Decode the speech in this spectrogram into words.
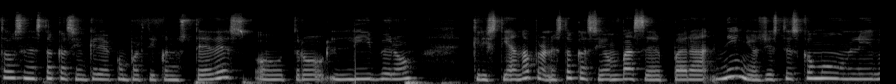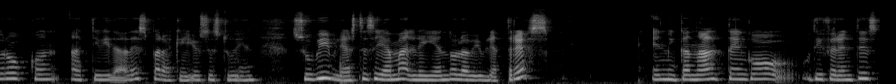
todos, en esta ocasión quería compartir con ustedes otro libro cristiano, pero en esta ocasión va a ser para niños y este es como un libro con actividades para que ellos estudien su Biblia. Este se llama Leyendo la Biblia 3. En mi canal tengo diferentes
